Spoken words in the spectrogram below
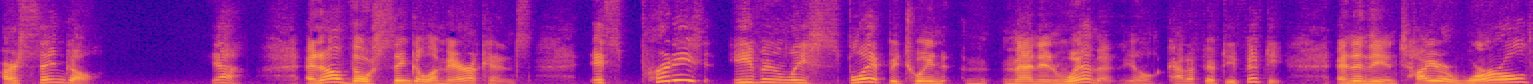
are single? Yeah. And of those single Americans, it's pretty evenly split between men and women, you know, kind of 50 50. And in the entire world,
